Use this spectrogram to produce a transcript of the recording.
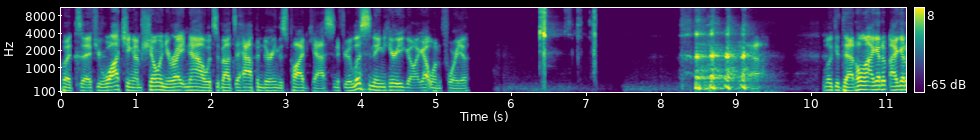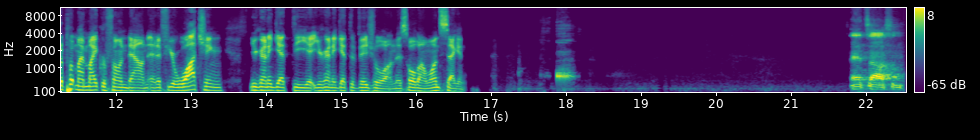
But uh, if you're watching, I'm showing you right now what's about to happen during this podcast. And if you're listening, here you go. I got one for you. yeah. Look at that. Hold on. I gotta I gotta put my microphone down. And if you're watching, you're gonna get the you're gonna get the visual on this. Hold on one second. That's awesome.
